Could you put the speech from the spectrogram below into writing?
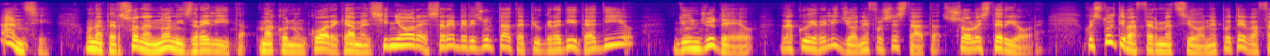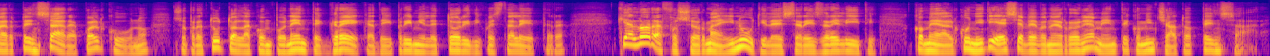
Anzi, una persona non israelita, ma con un cuore che ama il Signore, sarebbe risultata più gradita a Dio di un giudeo la cui religione fosse stata solo esteriore. Quest'ultima affermazione poteva far pensare a qualcuno, soprattutto alla componente greca dei primi lettori di questa lettera, che allora fosse ormai inutile essere israeliti, come alcuni di essi avevano erroneamente cominciato a pensare.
